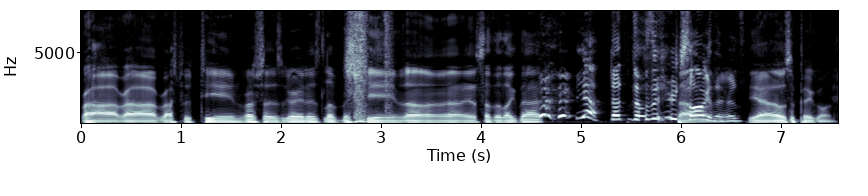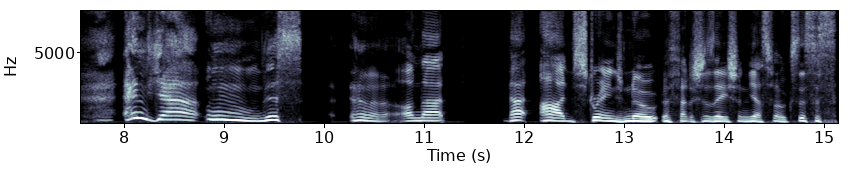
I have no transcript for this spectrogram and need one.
Rah, rah, Rasputin, Russia's greatest love machine, rah, rah, something like that. Yeah, that, that was a huge That song one. of theirs. Yeah, that was a big one. And yeah, mm, this uh, on that that odd, strange note of fetishization. Yes, folks, this is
